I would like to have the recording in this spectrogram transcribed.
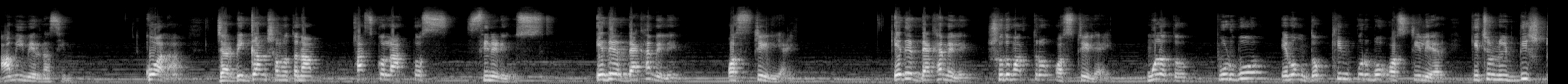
আমি মের নাসিম কোয়ালা, যার বিজ্ঞানসম্মত নাম ফাস্কোলাক্টোস সিনেরিউস। এদের দেখা মেলে অস্ট্রেলিয়ায়। এদের দেখা মেলে শুধুমাত্র অস্ট্রেলিয়ায়। মূলত পূর্ব এবং দক্ষিণ পূর্ব অস্ট্রেলিয়ার কিছু নির্দিষ্ট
